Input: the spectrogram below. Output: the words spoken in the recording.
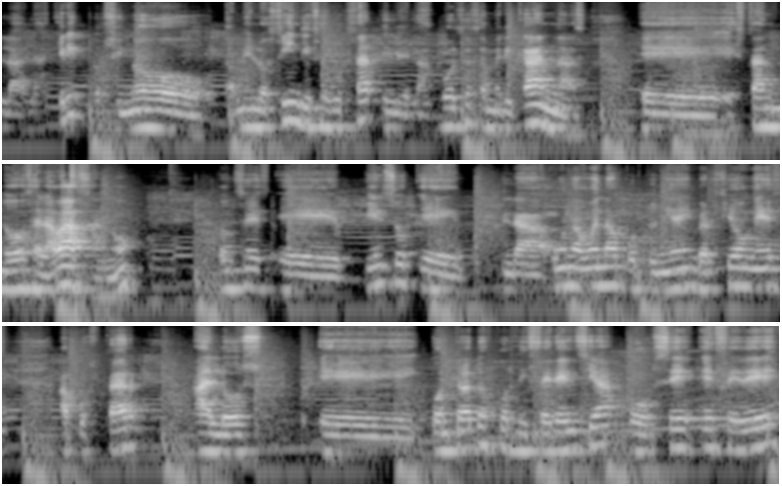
las criptos, sino también los índices bursátiles, las bolsas americanas, eh, están todos a la baja, ¿no? Entonces, eh, pienso que la, una buena oportunidad de inversión es apostar a los eh, contratos por diferencia o CFD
